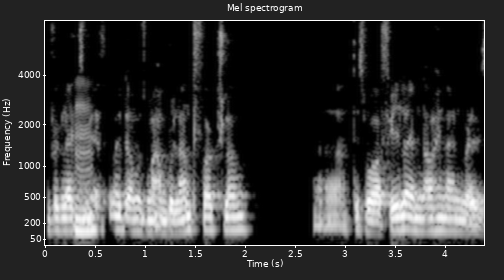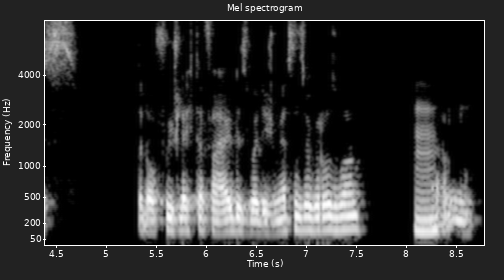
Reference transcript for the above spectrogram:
im Vergleich mhm. zum ersten Mal. Da haben wir ambulant vorgeschlagen. Äh, das war ein Fehler im Nachhinein, weil es dann auch viel schlechter verheilt ist, weil die Schmerzen so groß waren. Mhm. Ähm,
